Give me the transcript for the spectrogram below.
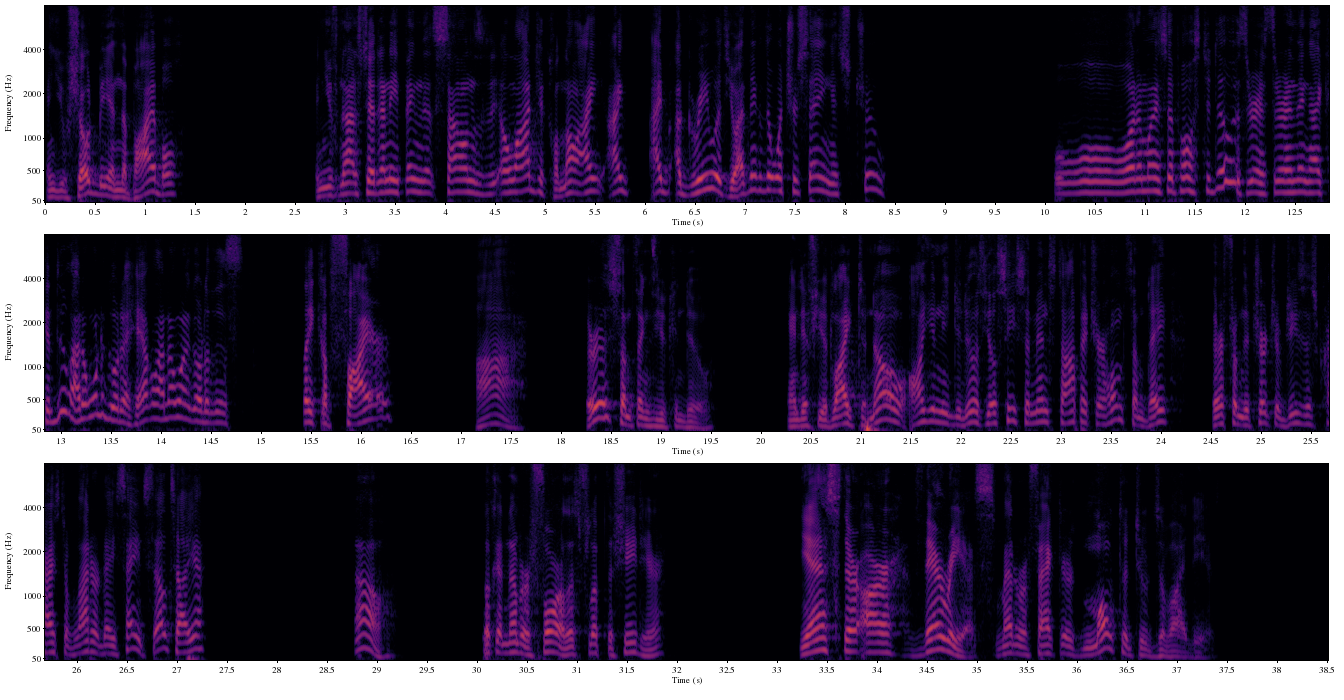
and you've showed me in the Bible, and you've not said anything that sounds illogical. No, I, I, I agree with you. I think that what you're saying is true. What am I supposed to do? Is there, is there anything I can do? I don't want to go to hell. I don't want to go to this lake of fire. Ah, there is some things you can do. And if you'd like to know, all you need to do is you'll see some men stop at your home someday. They're from the Church of Jesus Christ of Latter day Saints. They'll tell you. Oh, look at number four. Let's flip the sheet here. Yes, there are various, matter of fact, there's multitudes of ideas.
